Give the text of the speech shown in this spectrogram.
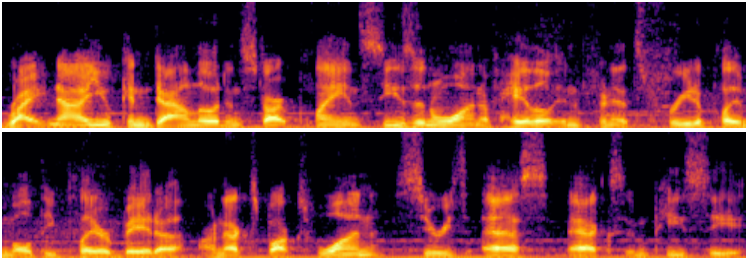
Right now, you can download and start playing Season 1 of Halo Infinite's free to play multiplayer beta on Xbox One, Series S, X, and PC.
